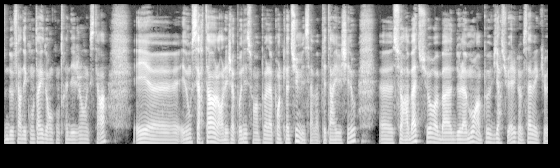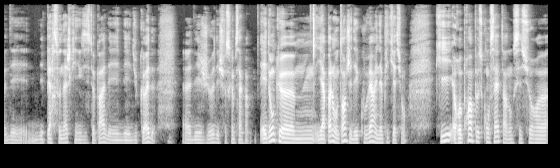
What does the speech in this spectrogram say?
de, faire des contacts, de rencontrer des gens, etc. Et, euh, donc certains, alors les Japonais sont un peu à la pointe là-dessus, mais ça va peut-être arriver chez nous, euh, se rabattent sur bah, de l'amour un peu virtuel comme ça, avec des, personnages qui n'existent pas, des, du code, euh, des jeux, des choses comme ça. Quoi. Et donc, euh, il n'y a pas longtemps, j'ai découvert une application qui reprend un peu ce concept. Hein. donc, c'est sur euh,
